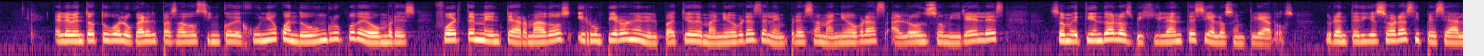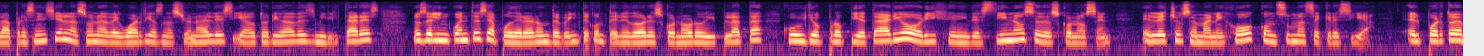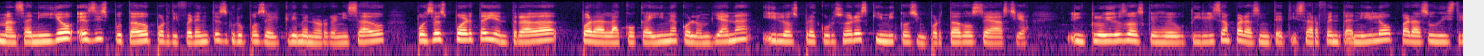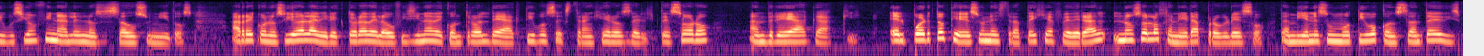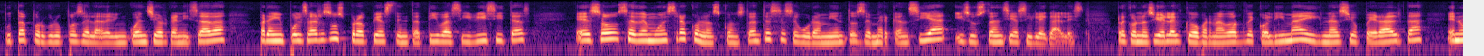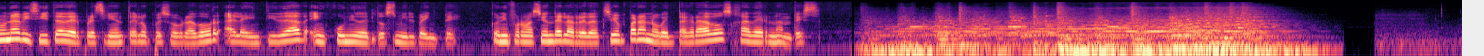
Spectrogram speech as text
El evento tuvo lugar el pasado 5 de junio cuando un grupo de hombres fuertemente armados irrumpieron en el patio de maniobras de la empresa Maniobras Alonso Mireles, sometiendo a los vigilantes y a los empleados. Durante diez horas y pese a la presencia en la zona de guardias nacionales y autoridades militares, los delincuentes se apoderaron de 20 contenedores con oro y plata, cuyo propietario, origen y destino se desconocen. El hecho se manejó con suma secrecía. El puerto de Manzanillo es disputado por diferentes grupos del crimen organizado, pues es puerta y entrada para la cocaína colombiana y los precursores químicos importados de Asia, incluidos los que se utilizan para sintetizar fentanilo para su distribución final en los Estados Unidos, ha reconocido a la directora de la Oficina de Control de Activos Extranjeros del Tesoro, Andrea Gacki. El puerto, que es una estrategia federal, no solo genera progreso, también es un motivo constante de disputa por grupos de la delincuencia organizada para impulsar sus propias tentativas ilícitas. Eso se demuestra con los constantes aseguramientos de mercancía y sustancias ilegales, reconoció el exgobernador de Colima, Ignacio Peralta, en una visita del presidente López Obrador a la entidad en junio del 2020. Con información de la redacción para 90 grados, Jade Hernández.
